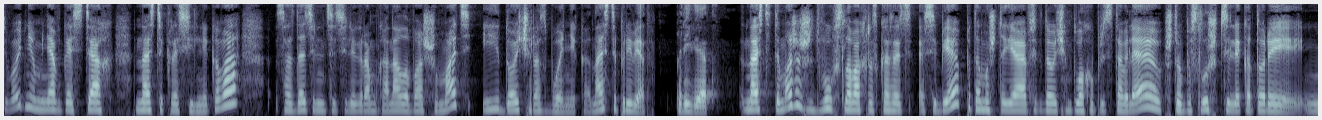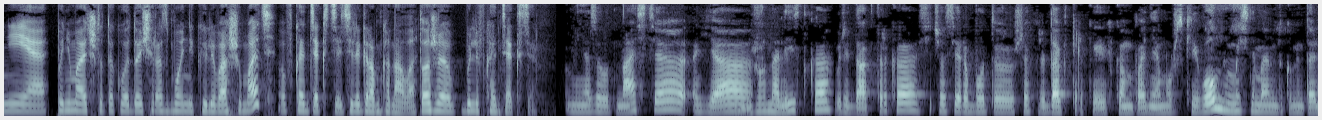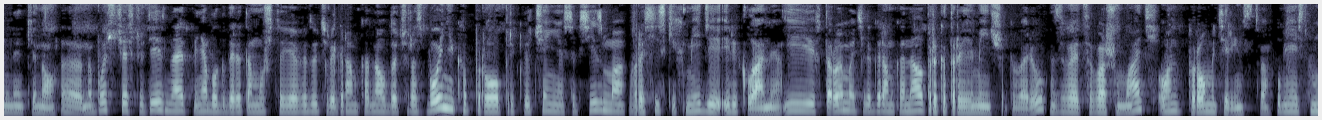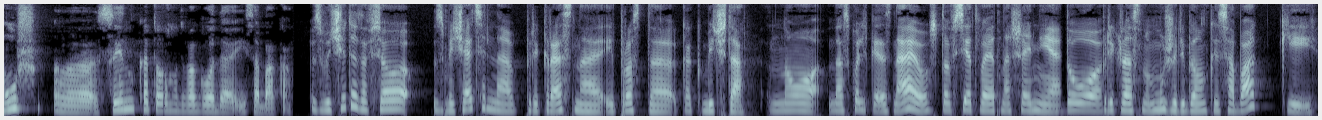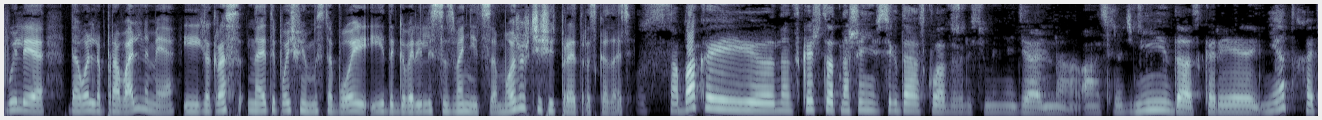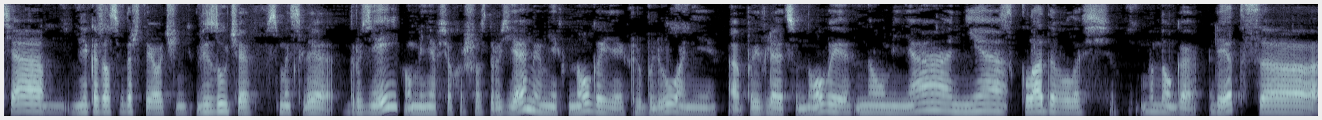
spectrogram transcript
Сегодня у меня в гостях Настя Красильникова, создательница телеграм-канала «Вашу мать» и дочь разбойника. Настя, привет! Привет! Настя, ты можешь в двух словах рассказать о себе, потому что я всегда очень плохо представляю, чтобы слушатели, которые не понимают, что такое дочь разбойника или ваша мать в контексте телеграм-канала, тоже были в контексте. Меня зовут Настя, я журналистка, редакторка. Сейчас я работаю шеф-редакторкой в компании «Амурские волны». Мы снимаем документальное кино. Э, но большая часть людей знает меня благодаря тому, что я веду телеграм-канал «Дочь разбойника» про приключения сексизма в российских медиа и рекламе. И второй мой телеграм-канал, про который я меньше говорю, называется «Вашу мать». Он про материнство. У меня есть муж, э, сын, которому два года, и собака. Звучит это все замечательно, прекрасно и просто как мечта но, насколько я знаю, что все твои отношения до прекрасного мужа, ребенка и собак Кей были довольно провальными, и как раз на этой почве мы с тобой и договорились созвониться. Можешь чуть-чуть про это рассказать? С собакой, надо сказать, что отношения всегда складывались у меня идеально, а с людьми, да, скорее нет, хотя мне казалось всегда, что я очень везучая в смысле друзей. У меня все хорошо с друзьями, у меня их много, я их люблю, они а, появляются новые, но у меня не складывалось много лет с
